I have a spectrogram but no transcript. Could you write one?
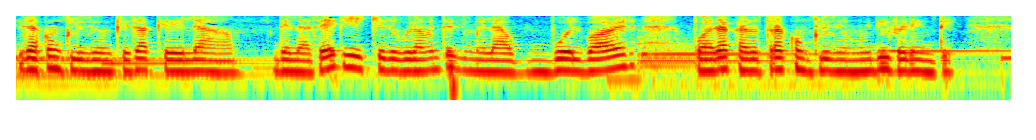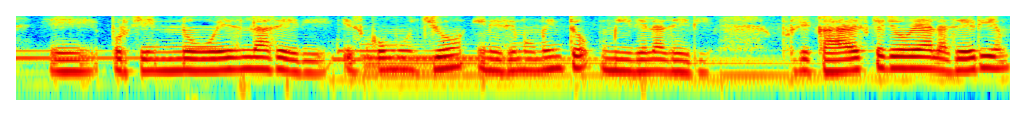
esa conclusión que saqué de la, de la serie y que seguramente si me la vuelvo a ver voy a sacar otra conclusión muy diferente. Eh, porque no es la serie, es como yo en ese momento mire la serie. Porque cada vez que yo vea la serie,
